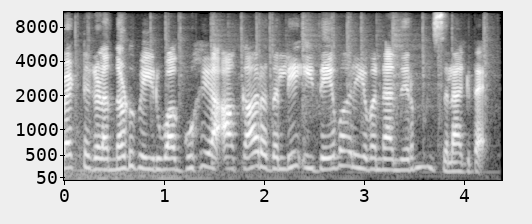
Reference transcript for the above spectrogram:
ಬೆಟ್ಟಗಳ ನಡುವೆ ಇರುವ ಗುಹೆಯ ಆಕಾರದಲ್ಲಿ ಈ ದೇವಾಲಯವನ್ನ ನಿರ್ಮಿಸಲಾಗಿದೆ.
